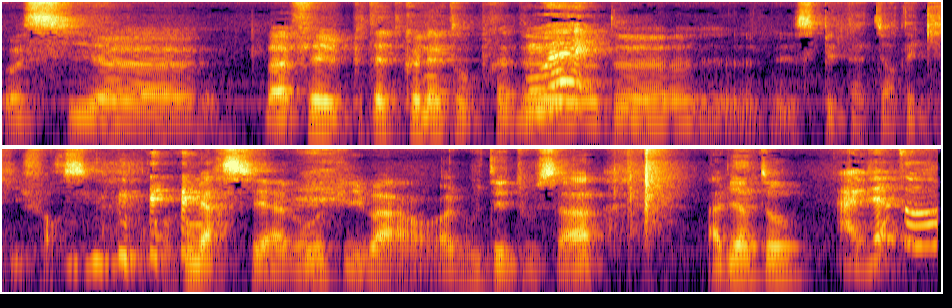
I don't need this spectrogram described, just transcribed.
aussi bah, fait peut-être connaître auprès de, des spectateurs d'Equiliforce. merci à vous, et puis bah, on va goûter tout ça. À bientôt. À bientôt.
